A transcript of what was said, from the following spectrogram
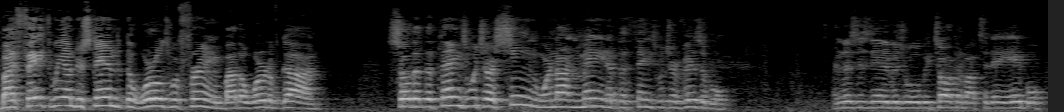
By faith we understand that the worlds were framed by the word of God, so that the things which are seen were not made of the things which are visible. And this is the individual we'll be talking about today, Abel.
